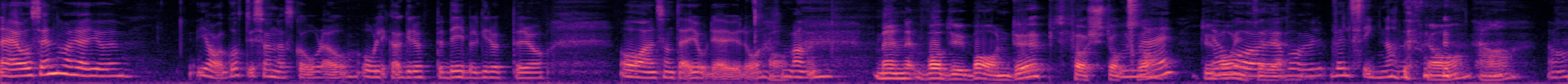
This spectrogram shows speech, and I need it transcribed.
Nej, och sen har jag ju ja, gått i söndagsskola och olika grupper, bibelgrupper och, och allt sånt där gjorde jag ju då. Ja. Man, Men var du barndöpt först också? nej, Du jag, var, var, inte det? jag var väl välsignad. Ja, ja. Ja.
